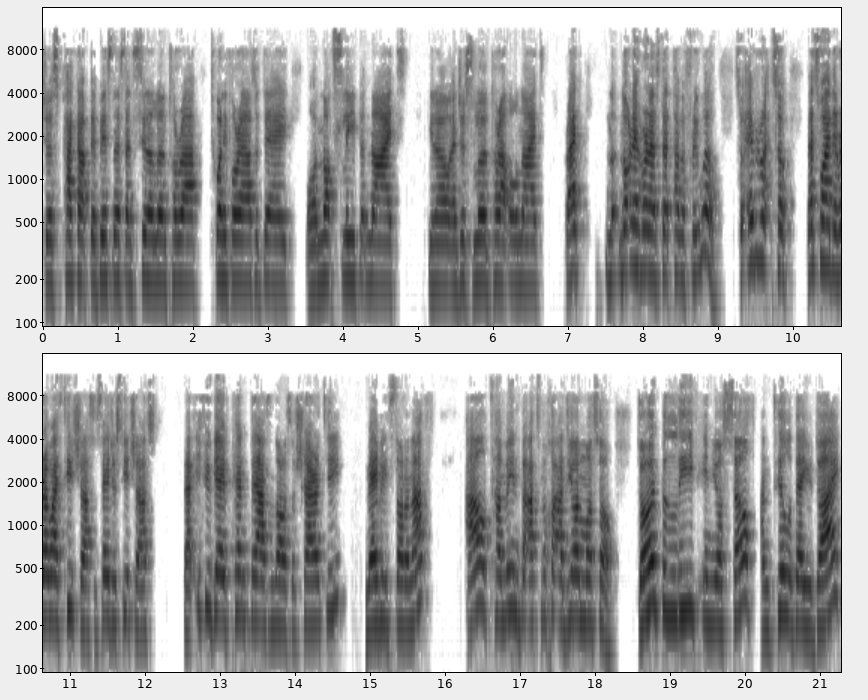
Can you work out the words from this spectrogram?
just pack up their business and sit and learn Torah 24 hours a day or not sleep at night, you know, and just learn Torah all night, right? not everyone has that type of free will. So everyone, so that's why the rabbis teach us, the sages teach us that if you gave $10,000 of charity, maybe it's not enough. Al tamin Don't believe in yourself until the day you die,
